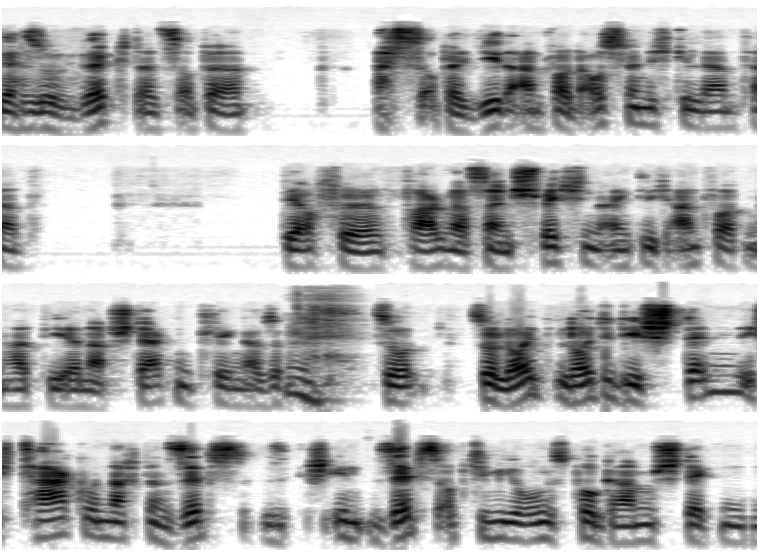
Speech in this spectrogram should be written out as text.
der so wirkt, als ob er, als ob er jede Antwort auswendig gelernt hat, der auch für Fragen nach seinen Schwächen eigentlich Antworten hat, die eher nach Stärken klingen. Also mhm. so, so Leute, Leute, die ständig Tag und Nacht in, Selbst, in Selbstoptimierungsprogrammen stecken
